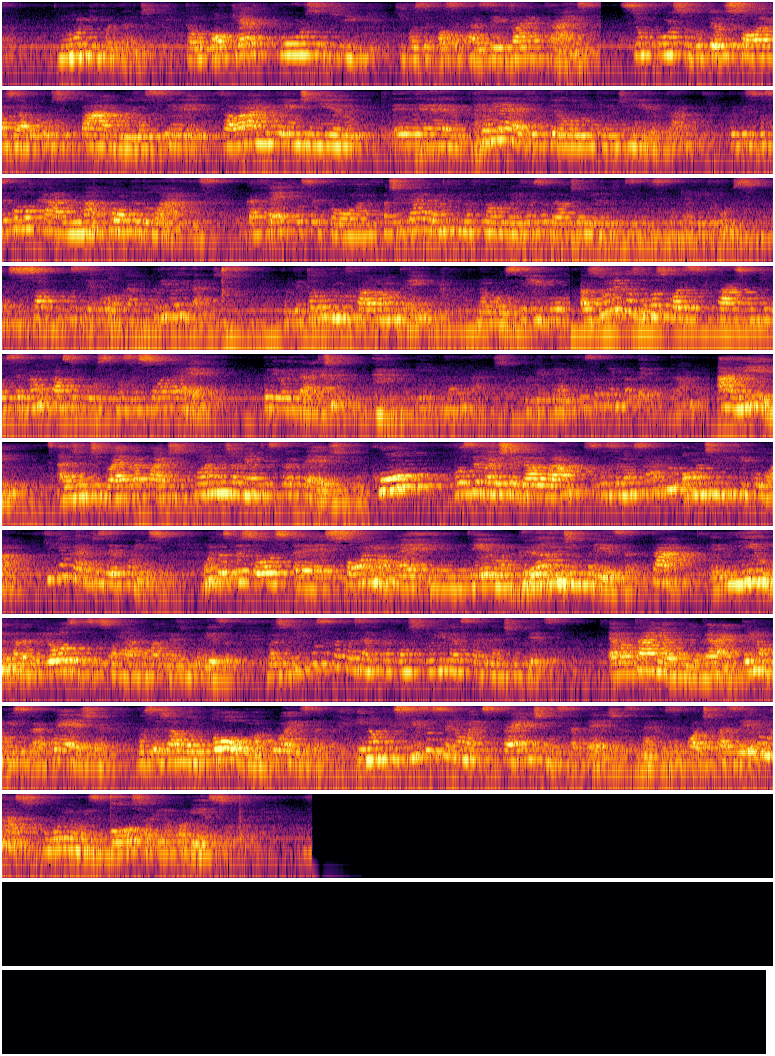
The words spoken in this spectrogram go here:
Muito importante. Então qualquer curso que, que você possa fazer, vai atrás. Se o curso dos teus sonhos é um curso pago e você fala, ah, não tenho dinheiro, é, releve o teu não tenho dinheiro, tá? Porque se você colocar na ponta do lápis o café que você toma, eu te garanto que no final do mês vai sobrar o dinheiro que você precisa para aquele curso. É só você colocar prioridades. Porque todo mundo fala, não tenho, não consigo. As únicas duas coisas que fazem com que você não faça o curso que você sonha é prioridade Aí a gente vai para a parte de planejamento estratégico. Como você vai chegar lá se você não sabe onde fica lá? O que, que eu quero dizer com isso? Muitas pessoas é, sonham né, em ter uma grande empresa. Tá, é lindo, é maravilhoso você sonhar com uma grande empresa. Mas o que, que você está fazendo para construir essa grande empresa? Ela está em algum lugar? Tem alguma estratégia? Você já montou alguma coisa? E não precisa ser uma expert em estratégias, né? Você pode fazer um rascunho, um esboço ali no começo,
